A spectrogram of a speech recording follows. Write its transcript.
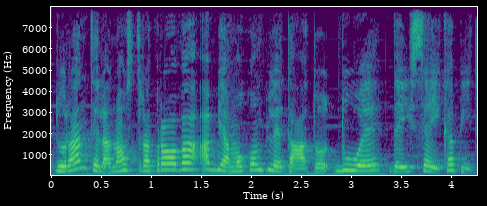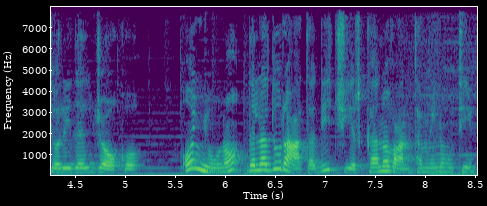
Durante la nostra prova abbiamo completato due dei sei capitoli del gioco, ognuno della durata di circa 90 minuti.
